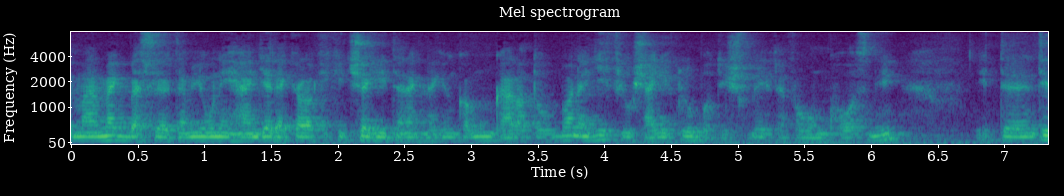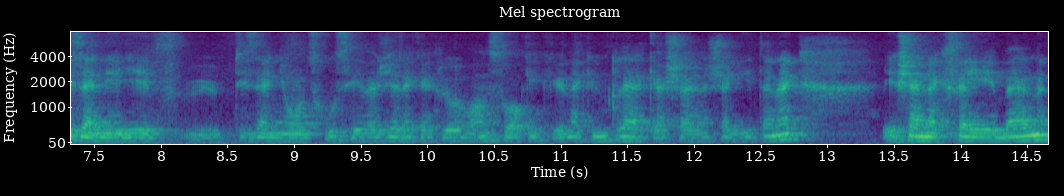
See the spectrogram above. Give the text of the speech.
már megbeszéltem jó néhány gyerekkel, akik itt segítenek nekünk a munkálatokban, egy ifjúsági klubot is létre fogunk hozni. Itt 14 év, 18-20 éves gyerekekről van szó, akik nekünk lelkesen segítenek, és ennek fejében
